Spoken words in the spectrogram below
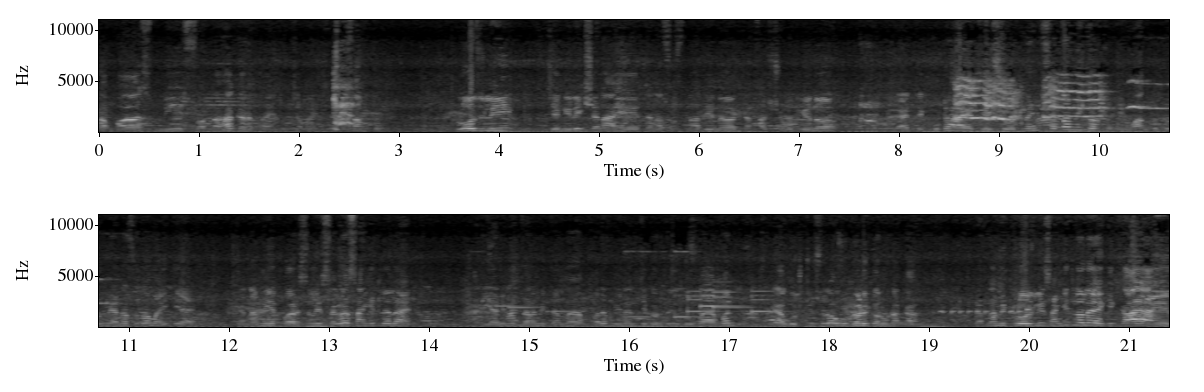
तपास मी स्वतः करत आहे तुमच्या माहिती सांगतो. क्लोजली जे निरीक्षण आहे त्यांना सूचना देणं त्यांचा शोध घेणं काय ते कुठं आहेत हे शोधणं हे स्वतः मी करतो हे वाघ कुटुंबियांना सुद्धा माहिती आहे. त्यांना मी पर्सनली सगळं सांगितलेलं आहे. आणि या निमित्तानं मी त्यांना परत विनंती करतो की कृपया आपण या गोष्टीसुद्धा उघड करू नका. त्यांना मी क्लोजली सांगितलेलं आहे की काय आहे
